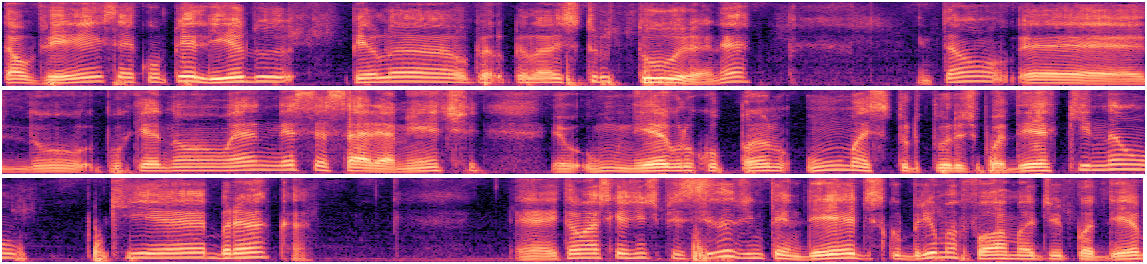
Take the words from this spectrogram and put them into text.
Talvez é compelido pela, pela estrutura, né? Então, é, do, porque não é necessariamente um negro ocupando uma estrutura de poder que não que é branca. É, então acho que a gente precisa de entender, descobrir uma forma de poder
